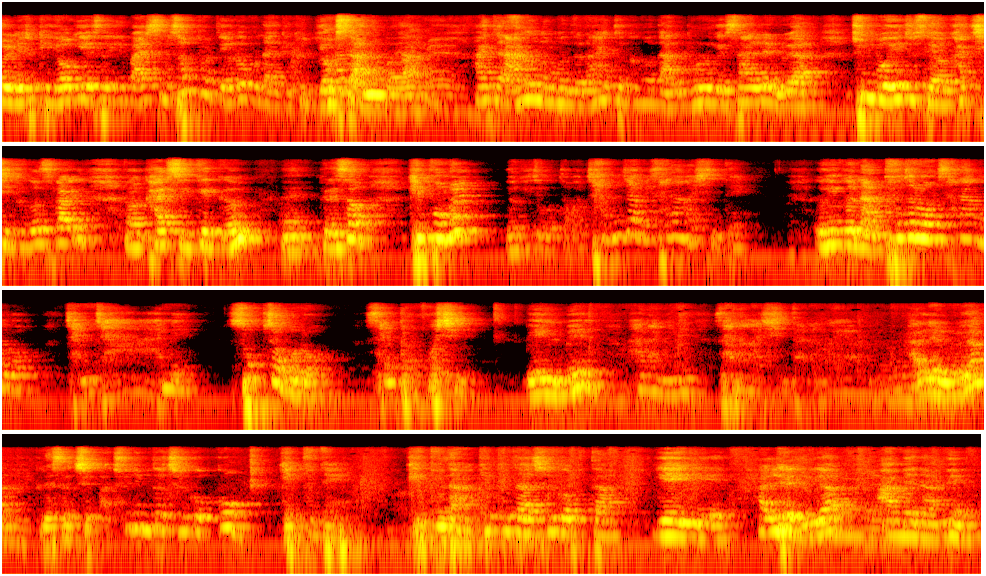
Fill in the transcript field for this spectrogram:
오늘 이렇게 여기에서 이 말씀을 선포할 때 여러분에게 그 역사하는 거야. 하여튼 안 오는 분들은 하여튼 그거 나는 모르겠어. 할렐루야. 중보해 주세요. 같이 그것을 어, 갈수 있게끔. 네, 그래서 기쁨을 여기지 못하고 잠잠히 사랑하신대. 은근한 부드러운 사랑으로 잠잠히 속정으로 살포시. 매일매일 하나님이 사랑하신다는 거야. 할렐루야. 그래서 주, 아, 주님도 즐겁고 기쁘대 기쁘다. 기쁘다. 즐겁다. 예예. 할렐루야. 아멘 아멘.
